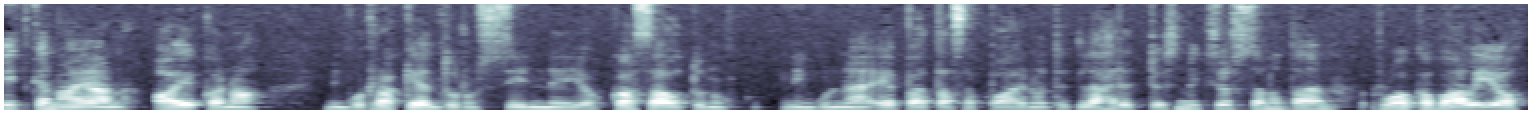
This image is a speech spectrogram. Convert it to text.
pitkän ajan aikana – niin kuin rakentunut sinne jo, kasautunut niin kuin nämä epätasapainot, että lähdetty esimerkiksi jos sanotaan ruokavalio,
